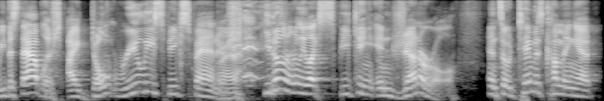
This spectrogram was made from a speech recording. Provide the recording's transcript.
We've established I don't really speak Spanish. Right. He doesn't really like speaking in general. And so Tim is coming at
